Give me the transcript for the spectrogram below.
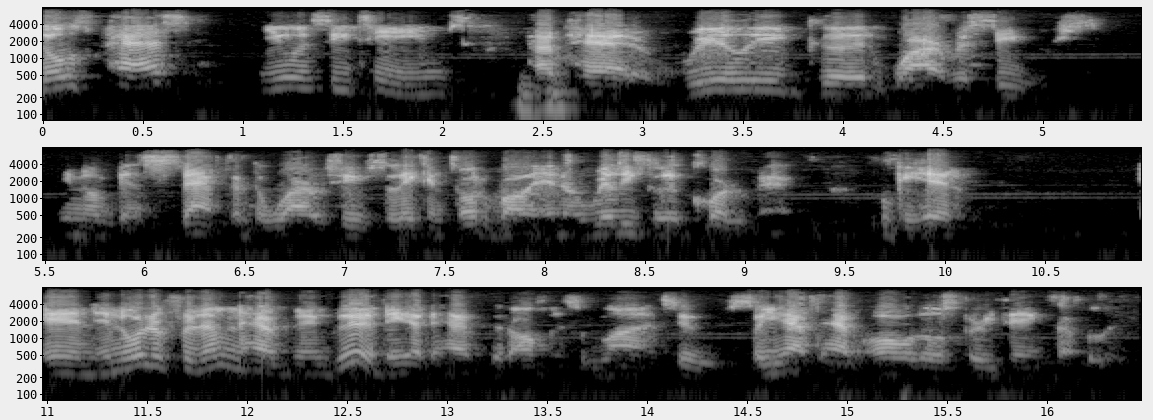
those past UNC teams have mm-hmm. had really good wide receivers. You know, been stacked at the wide receiver, so they can throw the ball in a really good quarterback who can hit them. And in order for them to have been good, they had to have good offensive line too. So you have to have all those three things, I believe.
